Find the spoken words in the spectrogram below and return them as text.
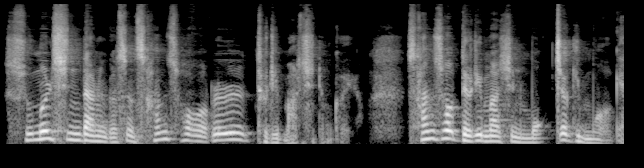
숨을 쉰다는 것은 산소를 들이마시는 거예요. 산소 들이마시는 목적이 뭐게?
